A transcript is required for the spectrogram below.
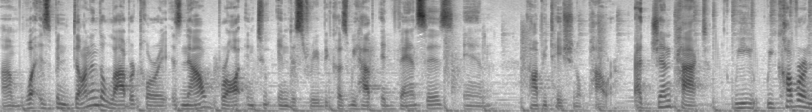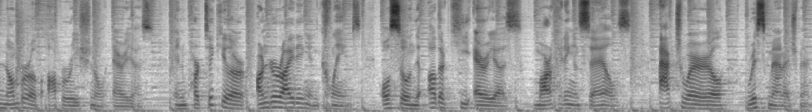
um, what has been done in the laboratory is now brought into industry because we have advances in computational power. At Genpact, we, we cover a number of operational areas, in particular underwriting and claims. Also in the other key areas, marketing and sales, actuarial risk management.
